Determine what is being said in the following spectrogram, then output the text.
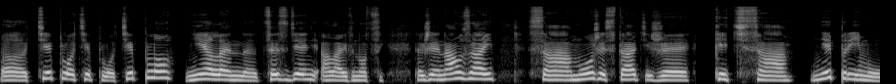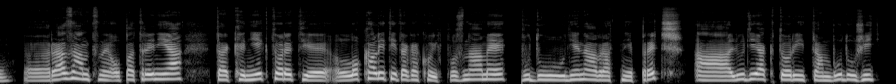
E, teplo, teplo, teplo, nie len cez deň, ale aj v noci. Takže naozaj sa môže stať, že keď sa nepríjmú e, razantné opatrenia, tak niektoré tie lokality, tak ako ich poznáme, budú nenávratne preč a ľudia, ktorí tam budú žiť,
